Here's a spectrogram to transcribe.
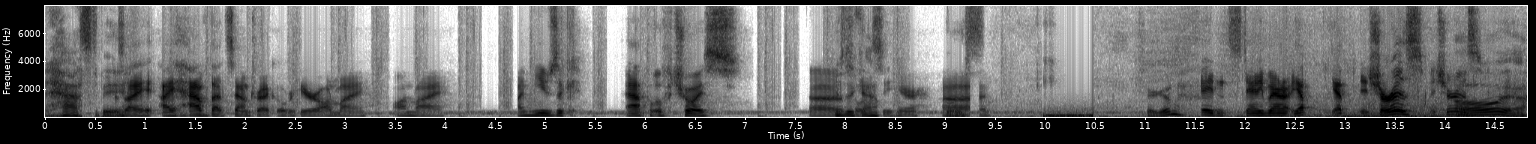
It has to be. because I I have that soundtrack over here on my on my my music app of choice. Uh, Music so let's app see here. Uh. Very good. Cadence, Danny Barron. Yep, yep. It sure is. It sure is. Oh yeah.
